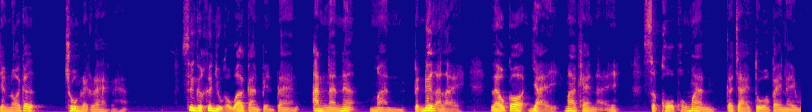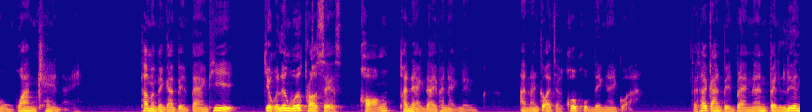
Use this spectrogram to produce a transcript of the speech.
อย่างน้อยก็ช่วงแรกๆนะฮะ ซึ่งก็ขึ้นอยู่กับว่าการเปลี่ยนแปลงอันนั้นเนี่ยมันเป็นเรื่องอะไร แล้วก็ใหญ่มากแค่ไหน สโคปของมันกระจายตัวไปในวงกว้างแค่ไหน ถ้ามันเป็นการเปลี่ยนแปลงที่เกี่ยวกับเรื่อง work process ของแผนกใดแผนกหนึ่ง อันนั้นก็อาจจะควบคุมได้ง่ายกว่า แต่ถ้าการเปลี่ยนแปลงนั้นเป็นเรื่อง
